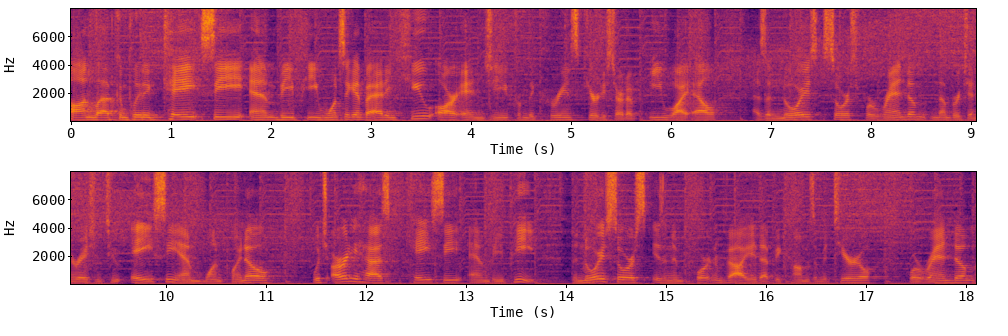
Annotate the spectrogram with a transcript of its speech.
OnLab completed KCMVP once again by adding QRNG from the Korean security startup EYL as a noise source for random number generation to ACM 1.0, which already has KCMVP. The noise source is an important value that becomes a material for random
